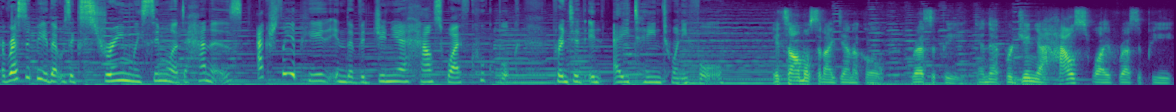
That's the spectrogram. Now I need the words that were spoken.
A recipe that was extremely similar to Hannah's actually appeared in the Virginia Housewife Cookbook, printed in 1824. It's almost an identical recipe, and that Virginia housewife recipe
